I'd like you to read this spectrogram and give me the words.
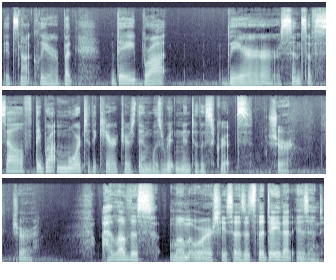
it's not clear. But they brought their sense of self, they brought more to the characters than was written into the scripts. Sure, sure. I love this moment where she says, It's the day that isn't.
